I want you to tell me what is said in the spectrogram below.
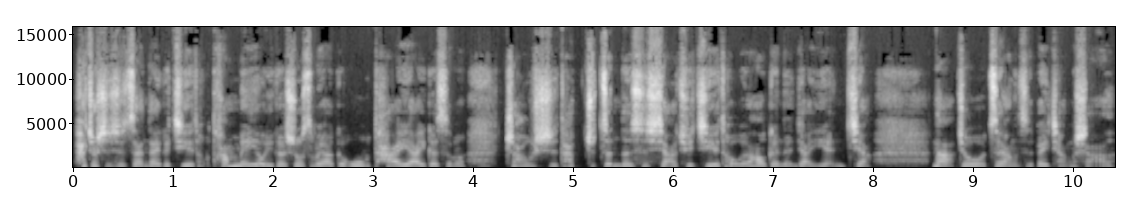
他就只是站在一个街头，他没有一个说什么要个舞台呀，一个什么造势，他就真的是下去街头，然后跟人家演讲，那就这样子被枪杀了。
